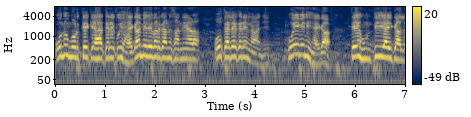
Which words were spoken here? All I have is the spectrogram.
ਉਹਨੂੰ ਮੁੜ ਕੇ ਕਿਹਾ ਕਰੇ ਕੋਈ ਹੈਗਾ ਮੇਰੇ ਵਰਗਾ ਨਿਸ਼ਾਨੇ ਵਾਲਾ? ਉਹ ਕਹਦੇ ਕਰੇ ਨਾ ਜੀ ਕੋਈ ਵੀ ਨਹੀਂ ਹੈਗਾ। ਤੇ ਹੁੰਦੀ ਆਈ ਗੱਲ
